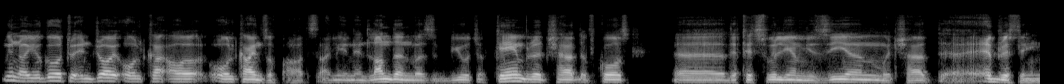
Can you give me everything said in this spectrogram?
you know, you go to enjoy all, all, all kinds of arts. I mean, in London was beautiful. Cambridge had, of course, uh, the Fitzwilliam Museum, which had uh, everything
